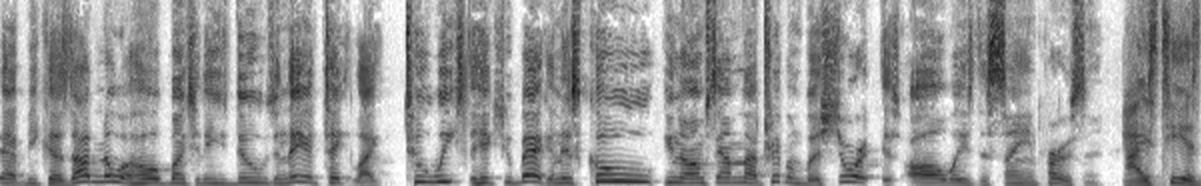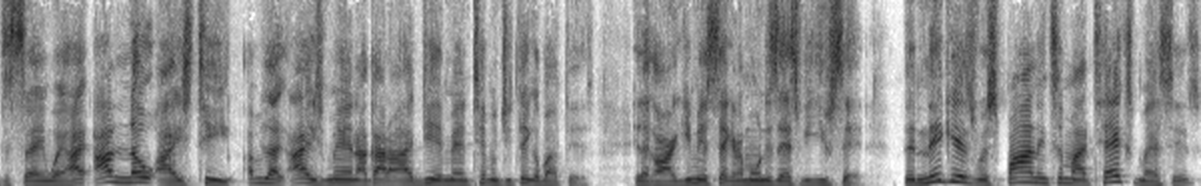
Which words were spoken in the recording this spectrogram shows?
that. that. because I know a whole bunch of these dudes and they'll take like two weeks to hit you back and it's cool. You know what I'm saying? I'm not tripping, but short is always the same person. Ice T is the same way. I, I know Ice T. I'm like, Ice, man, I got an idea, man. Tell me what you think about this. He's like, all right, give me a second. I'm on this SVU set. The nigga is responding to my text message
